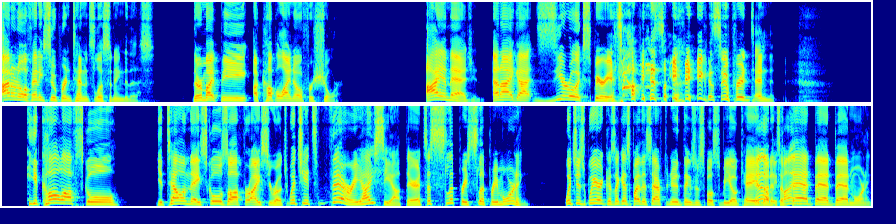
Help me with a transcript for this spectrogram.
I don't know if any superintendent's listening to this. There might be a couple I know for sure. I imagine, and I got zero experience, obviously, being a superintendent. You call off school, you tell them they school's off for icy roads, which it's very icy out there. It's a slippery, slippery morning, which is weird because I guess by this afternoon things are supposed to be okay, Yeah, but it's a fine. bad, bad, bad morning.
